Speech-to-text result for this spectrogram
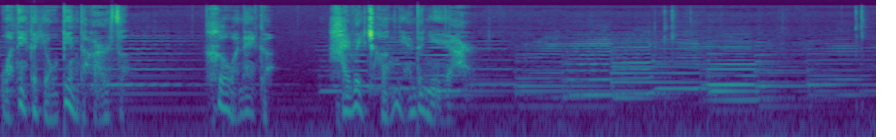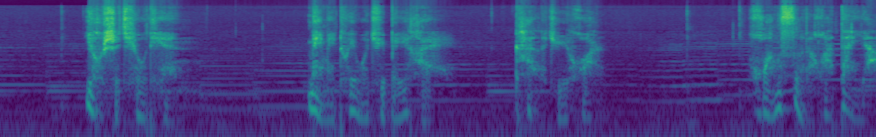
我那个有病的儿子，和我那个还未成年的女儿。”又是秋天，妹妹推我去北海，看了菊花，黄色的花淡雅。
